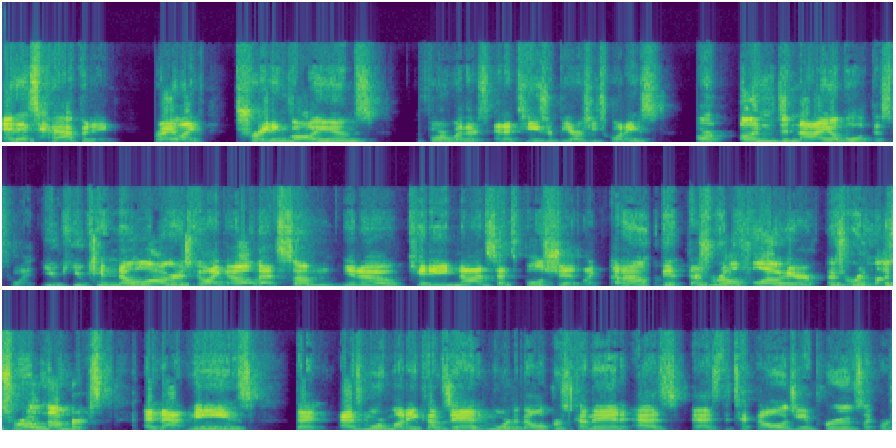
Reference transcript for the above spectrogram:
and it's happening, right? Like trading volumes for whether it's NFTs or BRC20s are undeniable at this point. You you can no longer just be like, oh, that's some you know kitty nonsense bullshit. Like, no, no, th- there's real flow here. There's real there's real numbers, and that means that as more money comes in, more developers come in, as as the technology improves, like we're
